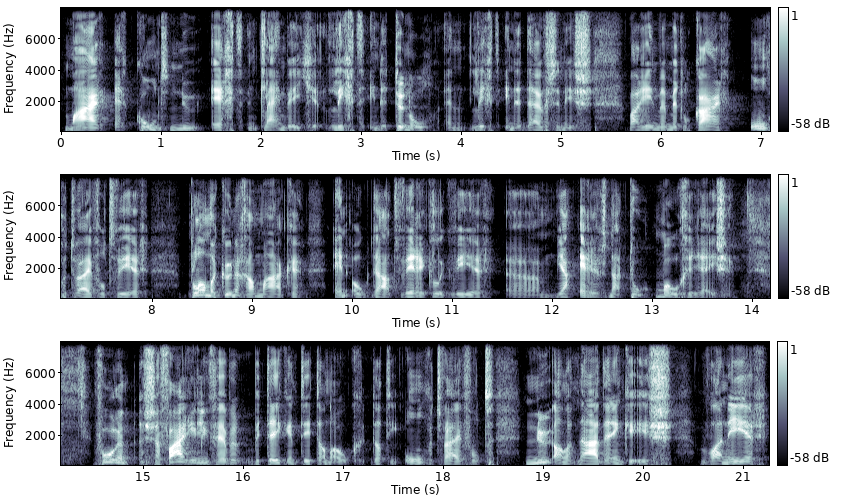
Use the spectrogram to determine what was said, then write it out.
Maar er komt nu echt een klein beetje licht in de tunnel en licht in de duisternis. Waarin we met elkaar ongetwijfeld weer plannen kunnen gaan maken en ook daadwerkelijk weer uh, ja, ergens naartoe mogen reizen. Voor een safari-liefhebber betekent dit dan ook dat hij ongetwijfeld nu aan het nadenken is wanneer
